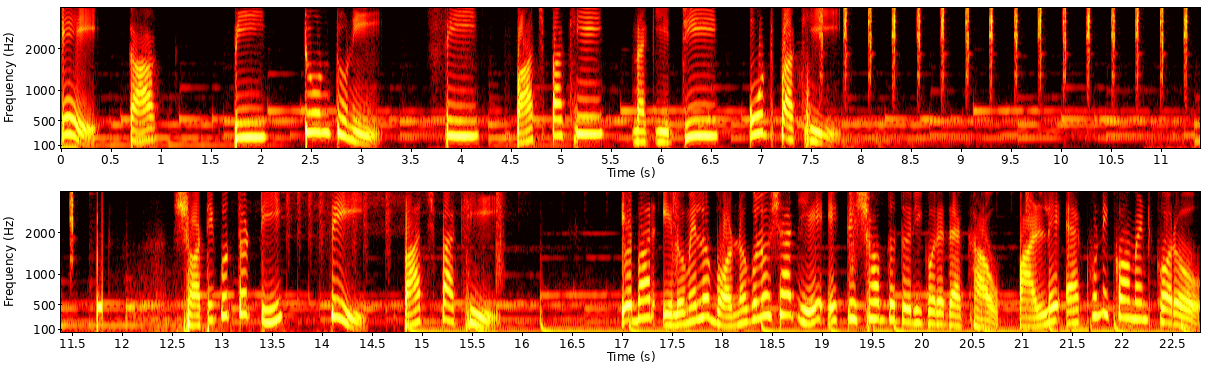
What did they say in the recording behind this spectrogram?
এ, কাক, বি, টুনটুনি, সি, বাজ পাখি, নাকি ডি, উট পাখি? সঠিক উত্তরটি সি, বাজ পাখি। এবার এলোমেলো বর্ণগুলো সাজিয়ে একটি শব্দ তৈরি করে দেখাও। পারলে এখনই কমেন্ট করো।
